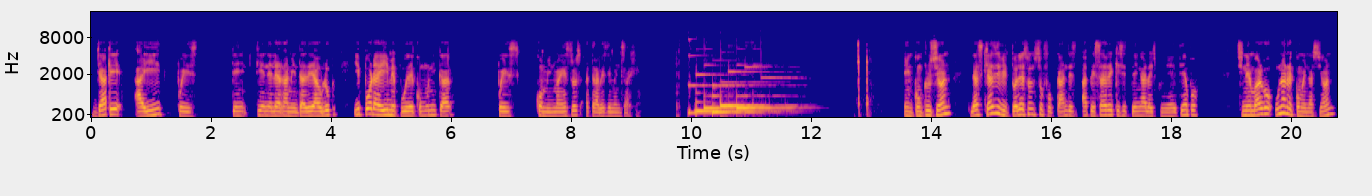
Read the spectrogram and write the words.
ya que ahí pues tiene la herramienta de Outlook y por ahí me pude comunicar pues con mis maestros a través de mensaje. En conclusión, las clases virtuales son sofocantes a pesar de que se tenga la disponibilidad de tiempo. Sin embargo, una recomendación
